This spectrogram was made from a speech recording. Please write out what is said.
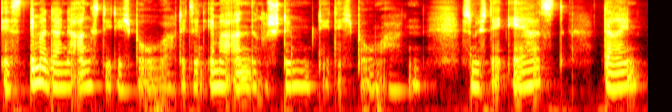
ist immer deine Angst, die dich beobachtet, sind immer andere Stimmen, die dich beobachten. Es müsste erst dein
